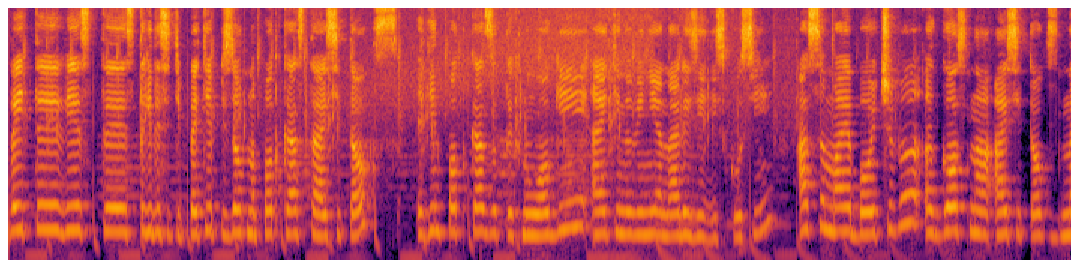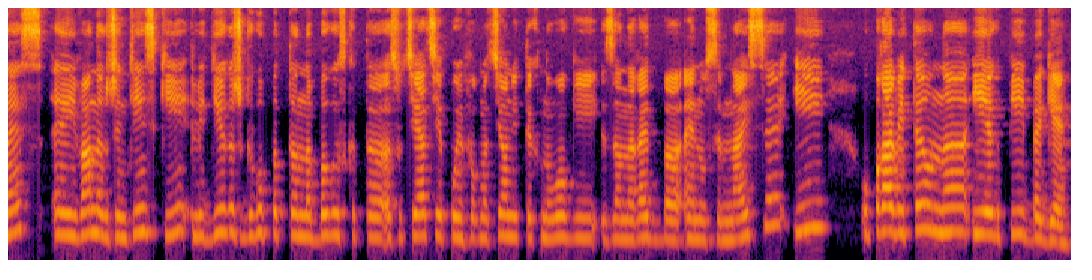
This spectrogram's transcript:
Здравейте, вие сте с 35 епизод на подкаста IC Talks, един подкаст за технологии, IT новини, анализи и дискусии. Аз съм Майя Бойчева, а гост на IC Talks днес е Иван Аржентински, лидиращ групата на Българската асоциация по информационни технологии за наредба N18 и управител на ERP BG.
